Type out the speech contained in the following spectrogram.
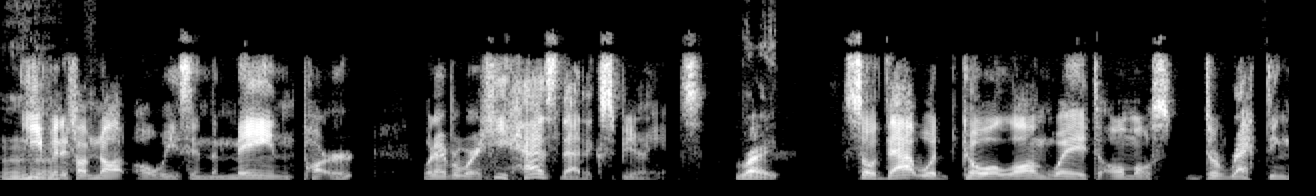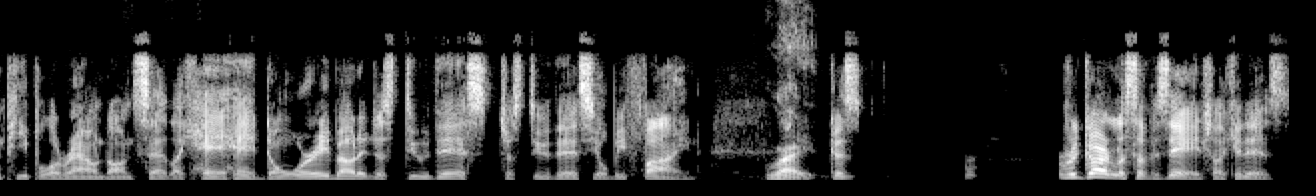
Mhm. even if i'm not always in the main part whatever where he has that experience Right. so that would go a long way to almost directing people around on set like hey hey don't worry about it just do this just do this you'll be fine Right. because regardless of his age like it is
